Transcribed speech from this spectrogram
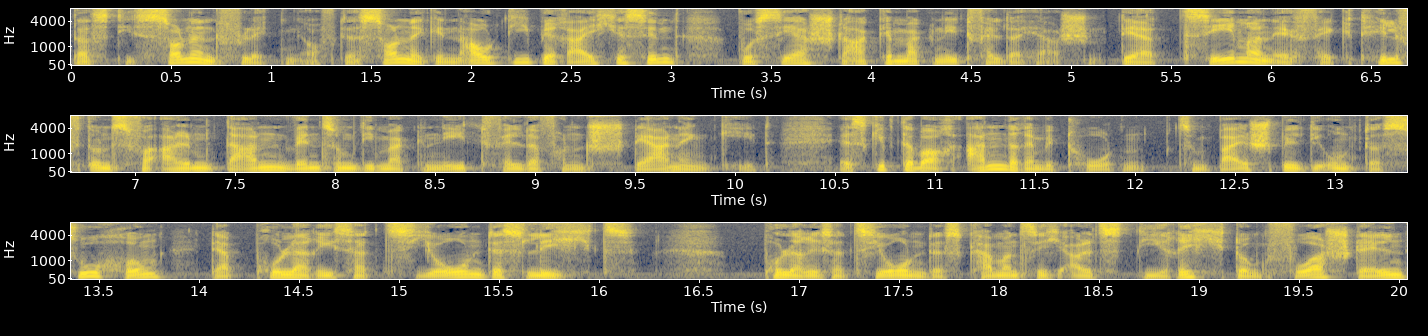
dass die Sonnenflecken auf der Sonne genau die Bereiche sind, wo sehr starke Magnetfelder herrschen. Der Zeeman-Effekt hilft uns vor allem dann, wenn es um die Magnetfelder von Sternen geht. Es gibt aber auch andere Methoden, zum Beispiel die Untersuchung der Polarisation des Lichts. Polarisation, das kann man sich als die Richtung vorstellen,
